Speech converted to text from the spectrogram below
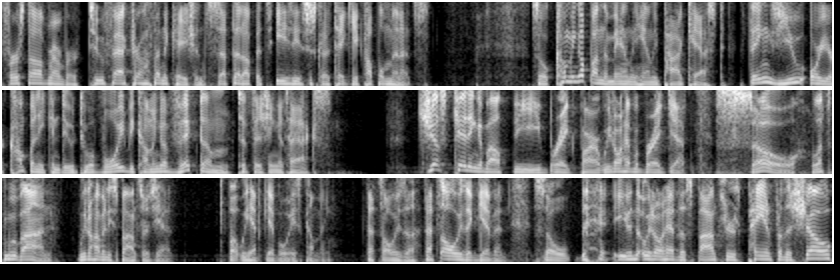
First off, remember two factor authentication. Set that up. It's easy. It's just going to take you a couple minutes. So, coming up on the Manly Hanley podcast, things you or your company can do to avoid becoming a victim to phishing attacks. Just kidding about the break part. We don't have a break yet. So, let's move on. We don't have any sponsors yet, but we have giveaways coming. That's always a that's always a given. So, even though we don't have the sponsors paying for the show,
